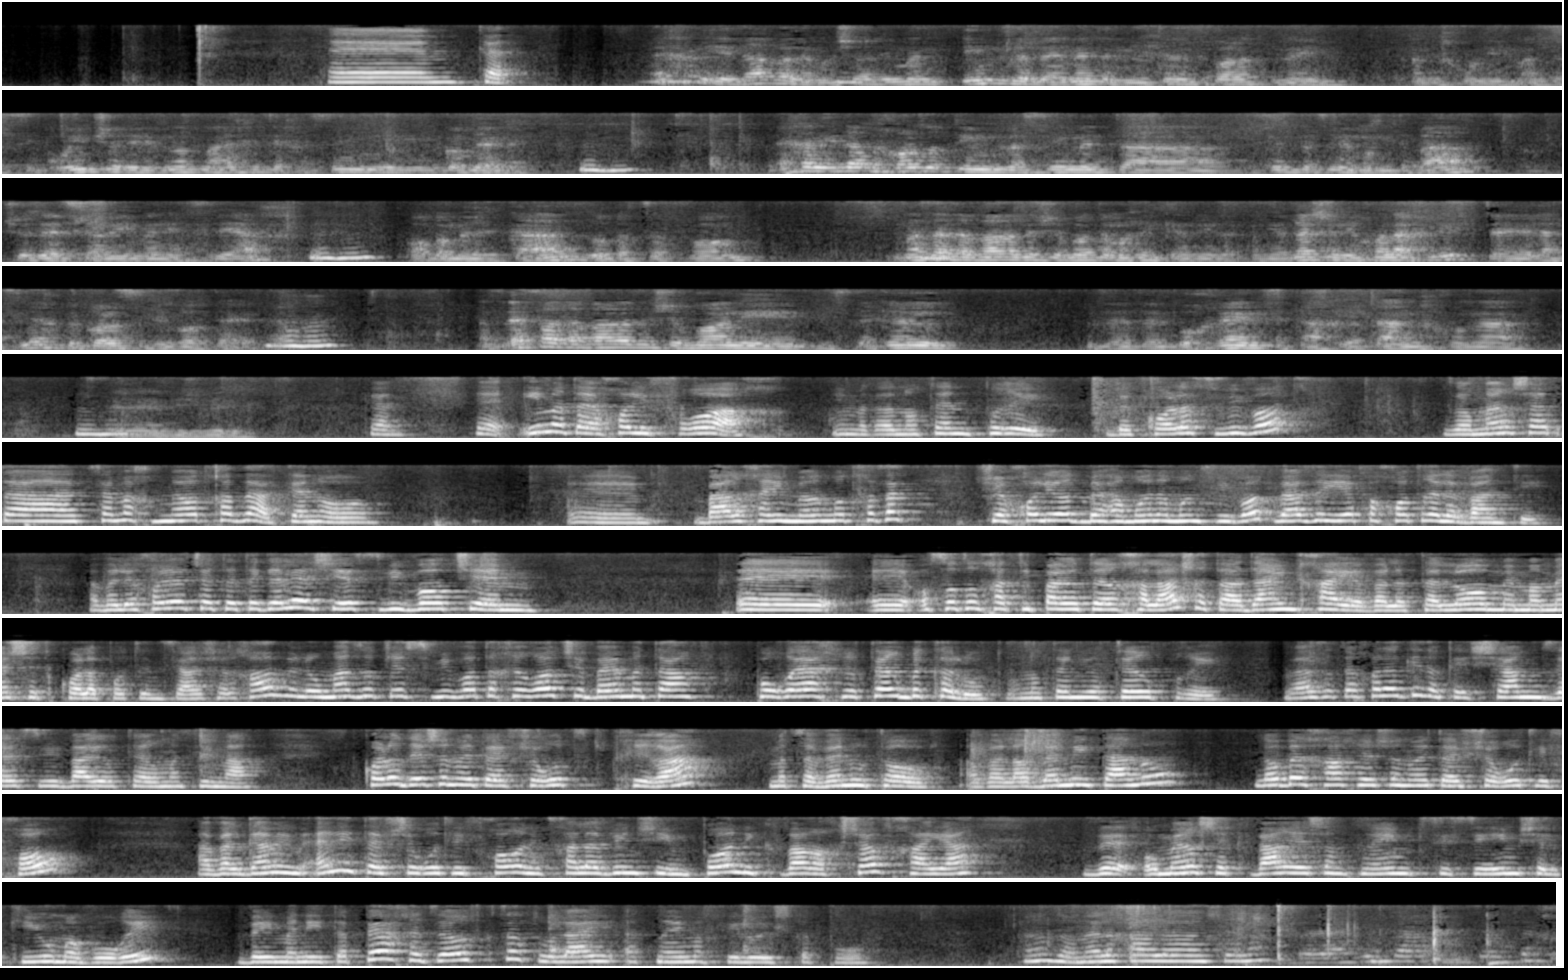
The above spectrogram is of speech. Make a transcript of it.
אמ, כן. איך אני אדע אבל למשל, אם, אם זה באמת, אני נותן את כל התנאים, הנכונים, אז הסיכויים שלי לבנות מערכת יחסים היא גודלת. איך אני יודע בכל זאת אם לשים את, ה... לשים את עצמי במדבר, שזה אפשרי ואני אצליח, או במרכז, או בצפון? מה זה הדבר הזה שבו אתה מחליט? אני, אני יודע שאני יכול להחליט אה, להצליח בכל הסביבות האלה. אז איפה הדבר הזה שבו אני מסתכל ובוחן את ההחלטה הנכונה בשבילי? כן. אם אתה יכול לפרוח, אם אתה נותן פרי בכל הסביבות, זה אומר שאתה צמח מאוד חזק, כן? או אה, בעל חיים מאוד מאוד חזק, שיכול להיות בהמון המון סביבות, ואז זה יהיה פחות רלוונטי. אבל יכול להיות שאתה תגלה שיש סביבות שהן אה, אה, עושות אותך טיפה יותר חלש, אתה עדיין חי, אבל אתה לא מממש את כל הפוטנציאל שלך, ולעומת זאת יש סביבות אחרות שבהן אתה פורח יותר בקלות, הוא נותן יותר פרי. ואז אתה יכול להגיד, אוקיי, שם זה סביבה יותר מתאימה. כל עוד יש לנו את האפשרות בחירה, מצבנו טוב, אבל הרבה מאיתנו, לא בהכרח יש לנו את האפשרות לבחור, אבל גם אם אין לי את האפשרות לבחור, אני צריכה להבין שאם פה אני כבר עכשיו חיה, זה אומר שכבר יש שם תנאים בסיסיים של קיום עבורי, ואם אני אטפח את זה עוד קצת, אולי התנאים אפילו ישתפרו. אה, זה עונה לך על השאלה?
